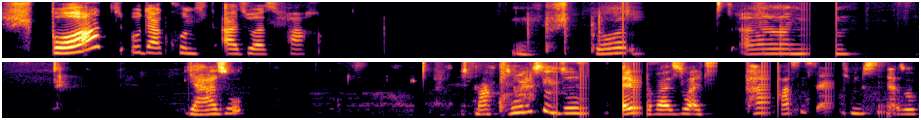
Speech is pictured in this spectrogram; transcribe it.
Sport oder Kunst, also als Fach? Sport. Ähm, ja, so. Ich mag Kunst und so, aber so als Fach passt es eigentlich ein bisschen. Also,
